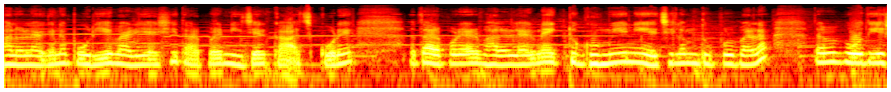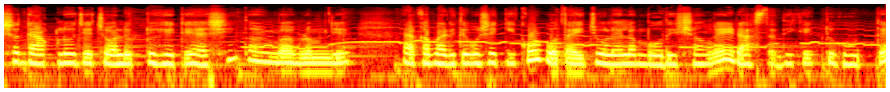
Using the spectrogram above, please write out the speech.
ভালো লাগে না, পড়িয়ে বাড়ি আসি, তারপরে নিজের কাজ করে, তারপরে আর ভালো লাগে না, একটু ঘুমিয়ে নিয়েছিলাম দুপুরবেলা। তারপর বৌদি এসে ডাকলো যে, চল একটু হেঁটে আসি। তো আমি ভাবলাম যে, একা বাড়িতে বসে কি করব? তাই চলে এলাম বৌদির সঙ্গে এই রাস্তার দিকে একটু ঘুরতে।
